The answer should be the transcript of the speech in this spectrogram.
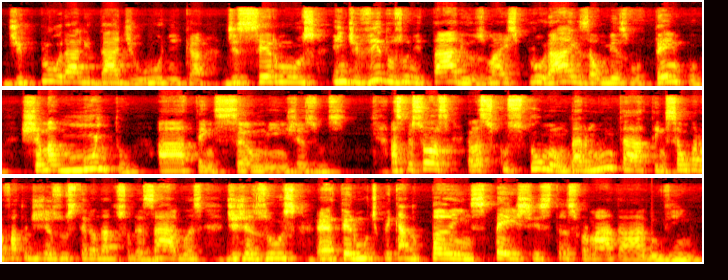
de pluralidade única, de sermos indivíduos unitários, mas plurais ao mesmo tempo, chama muito a atenção em Jesus. As pessoas, elas costumam dar muita atenção para o fato de Jesus ter andado sobre as águas, de Jesus é, ter multiplicado pães, peixes, transformado a água em vinho.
